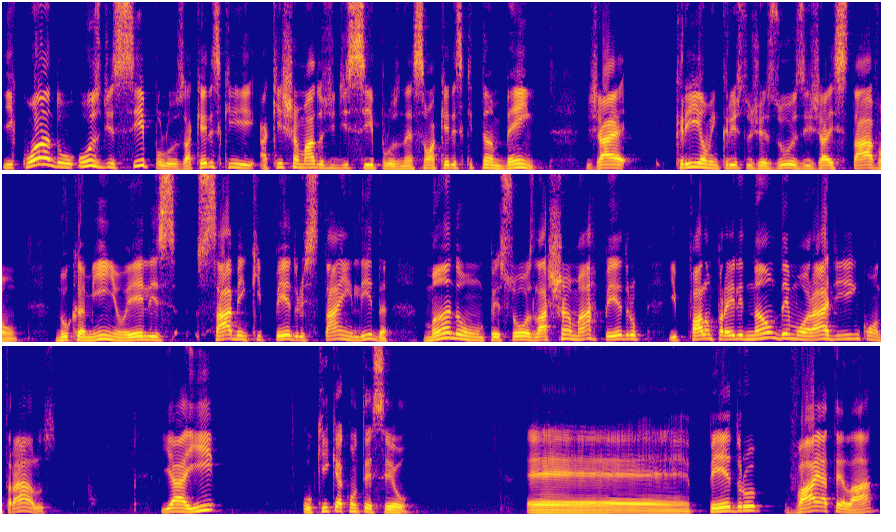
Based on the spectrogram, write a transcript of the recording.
E quando os discípulos, aqueles que aqui chamados de discípulos, né, são aqueles que também já criam em Cristo Jesus e já estavam no caminho, eles sabem que Pedro está em Lida, mandam pessoas lá chamar Pedro e falam para ele não demorar de encontrá-los. E aí, o que, que aconteceu? É... Pedro vai até lá,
